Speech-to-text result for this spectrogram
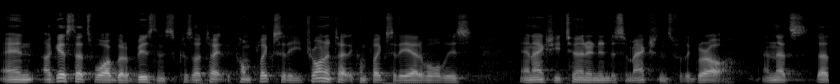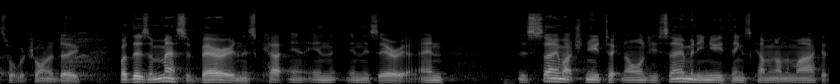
And I guess that's why I've got a business, because I take the complexity, trying to take the complexity out of all this and actually turn it into some actions for the grower. And that's, that's what we're trying to do. But there's a massive barrier in this, cut in, in, in this area. And there's so much new technology, so many new things coming on the market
